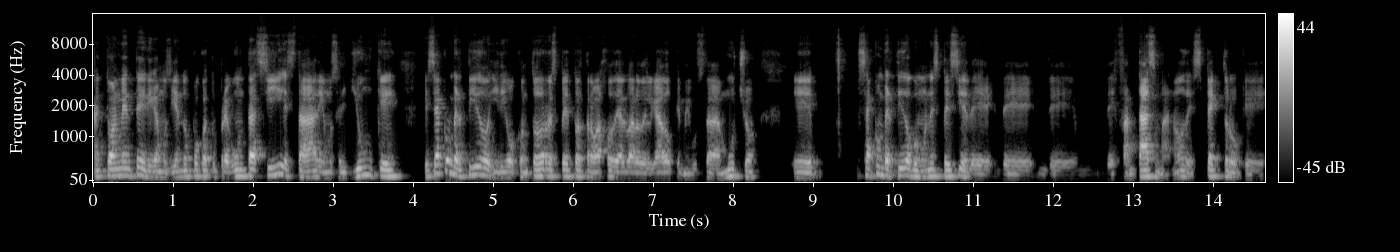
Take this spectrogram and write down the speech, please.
actualmente, digamos, yendo un poco a tu pregunta, sí está, digamos, el yunque, que se ha convertido, y digo, con todo respeto al trabajo de Álvaro Delgado, que me gusta mucho, eh, se ha convertido como una especie de, de, de, fantasma, ¿no? De espectro que,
